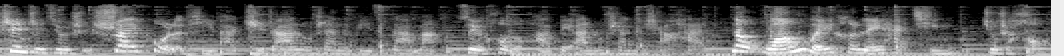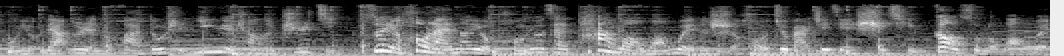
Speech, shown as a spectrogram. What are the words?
甚至就是摔破了琵琶，指着安禄山的鼻子大骂。最后的话被安禄山给杀害了。那王维和雷海清就是好朋友，两个人的话都是音乐上的知己。所以后来呢，有朋友在探望王维的时候，就把这件事情告诉了王维。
